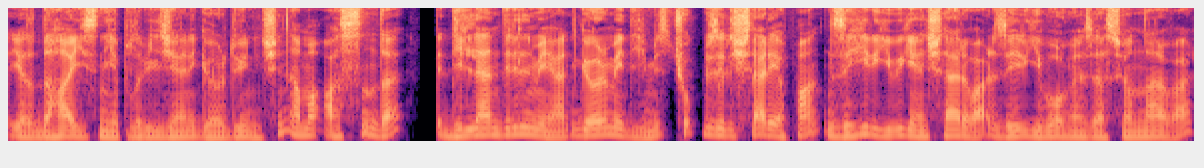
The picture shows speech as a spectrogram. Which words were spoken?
ya da daha iyisini yapılabileceğini gördüğün için ama aslında dillendirilmeyen, görmediğimiz, çok güzel işler yapan zehir gibi gençler var, zehir gibi organizasyonlar var.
